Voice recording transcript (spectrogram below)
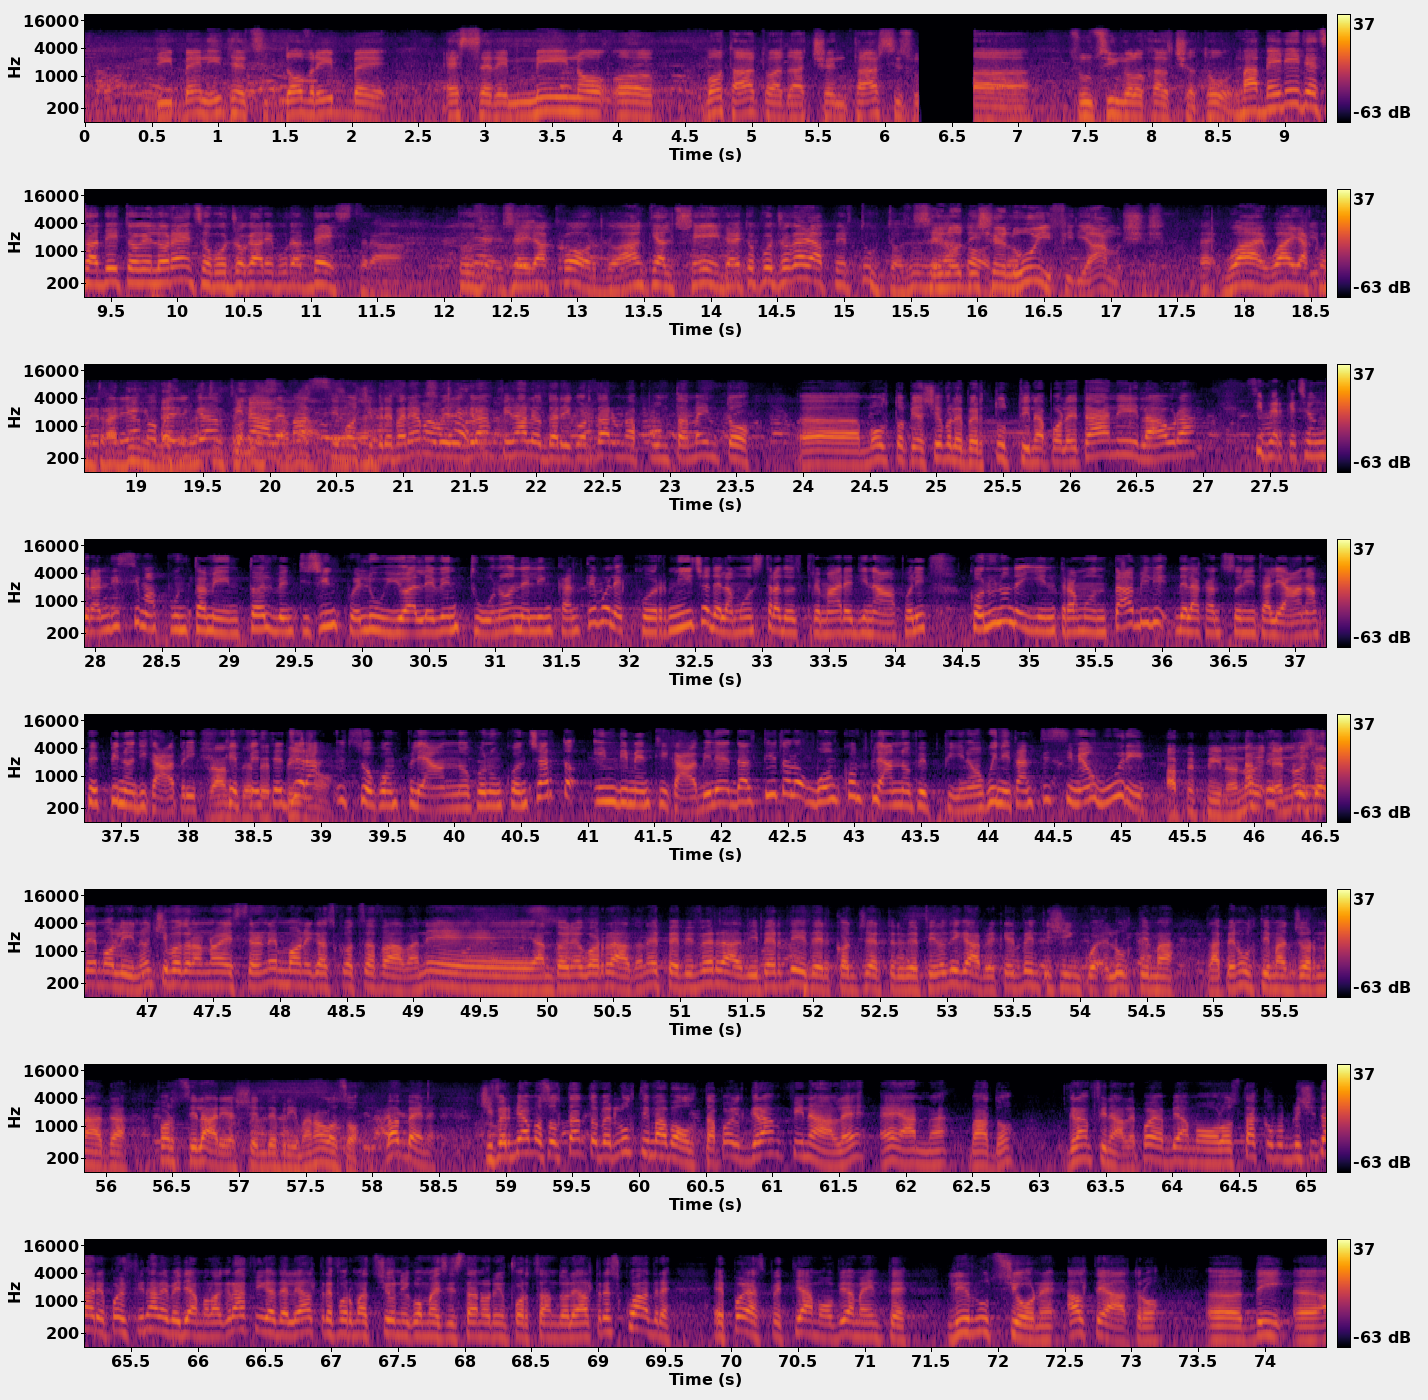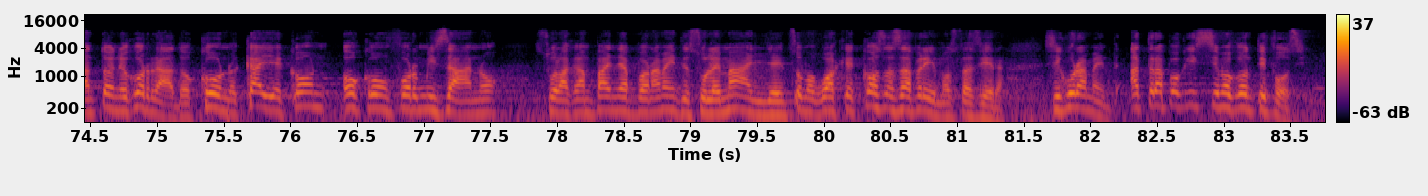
di Benitez dovrebbe essere meno eh, votato ad accentrarsi su, uh, su un singolo calciatore. Ma Benitez ha detto che Lorenzo può giocare pure a destra. Tu sei, sei d'accordo? Anche al centro, ha detto può giocare dappertutto. tu Se lo dice lui, fidiamoci. Eh, guai, guai a Ci prepariamo per il gran finale. Massimo, ci prepariamo per il gran finale, ho da ricordare un appuntamento eh, molto piacevole per tutti i napoletani, Laura? Sì, perché c'è un grandissimo appuntamento il 25 luglio alle 21 nell'incantevole cornice della mostra d'oltremare di Napoli con uno degli intramontabili della canzone italiana, Peppino Di Capri, Grande che festeggerà Peppino. il suo compleanno con un concerto indimenticabile dal titolo Buon compleanno Peppino. Quindi tantissimi auguri. A Peppino, e noi, A e noi Peppino. saremo lì, non ci potranno essere né Monica Scozzafava né Antonio Corrado né Pepi Ferrari, vi perdete il concerto di Peppino Di Capri che il 25 è l'ultima, la penultima giornata, forse Ilaria scende prima, non lo so. Va bene, ci fermiamo soltanto per l'ultima volta, poi il gran finale, eh Anna, vado? Gran finale, poi abbiamo lo stacco pubblicitario, poi il finale vediamo la grafica delle altre formazioni, come si stanno rinforzando le altre squadre e poi aspettiamo ovviamente l'irruzione al teatro eh, di eh, Antonio Corrado con Cagliecon o con Formisano sulla campagna abbonamenti, sulle maglie, insomma qualche cosa sapremo stasera, sicuramente. A tra pochissimo con Tifosi.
